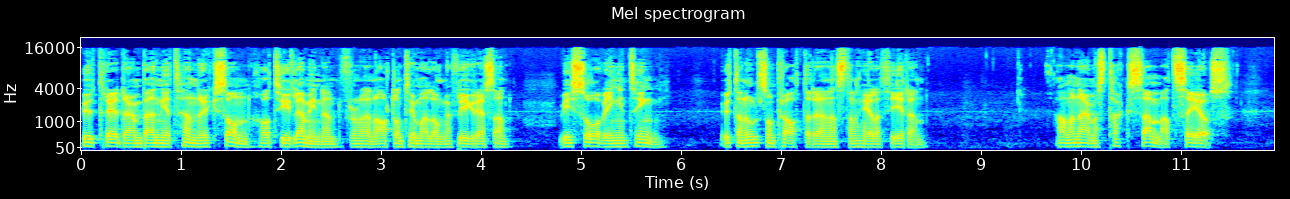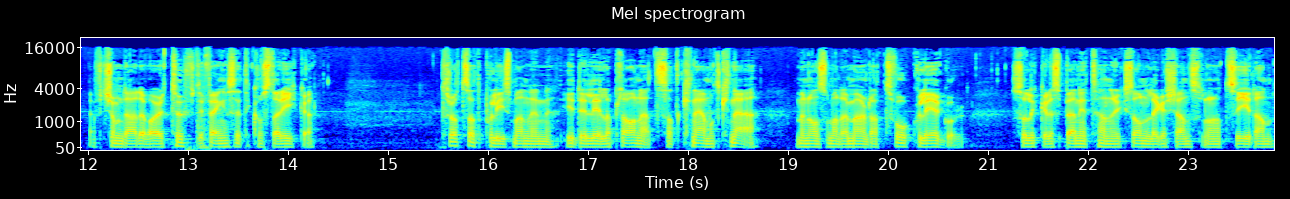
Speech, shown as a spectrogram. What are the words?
Utredaren Benjet Henriksson har tydliga minnen från den 18 timmar långa flygresan. Vi sov ingenting, utan Olsson pratade nästan hela tiden. Han var närmast tacksam att se oss, eftersom det hade varit tufft i fängelset i Costa Rica. Trots att polismannen i det lilla planet satt knä mot knä med någon som hade mördat två kollegor, så lyckades Benny Henriksson lägga känslorna åt sidan.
